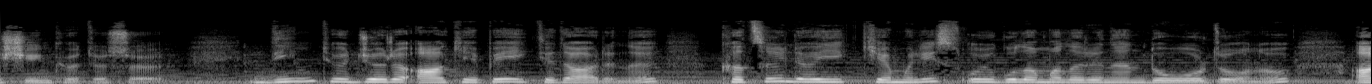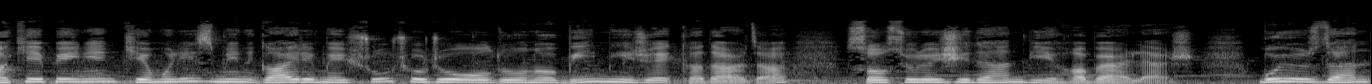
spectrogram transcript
işin kötüsü. Din tüccarı AKP iktidarını katı laik Kemalist uygulamalarının doğurduğunu, AKP'nin Kemalizmin gayrimeşru çocuğu olduğunu bilmeyecek kadar da sosyolojiden bir haberler. Bu yüzden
